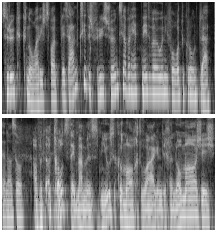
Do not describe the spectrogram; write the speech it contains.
zurückgenommen. Er war zwar präsent, gewesen, das war für uns schön, gewesen, aber er hat nicht wollen in den Vordergrund treten. Also, Aber trotzdem, wenn man ein Musical macht, wo eigentlich ein Hommage ist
